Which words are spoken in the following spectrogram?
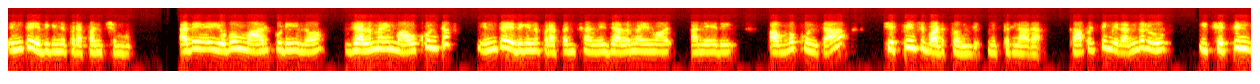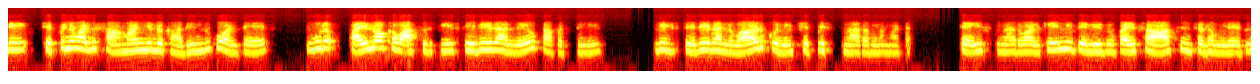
ఇంత ఎదిగిన ప్రపంచము. అదే యుగం మార్పుడిలో జలమయం అవ్వకుండా ఇంత ఎదిగిన ప్రపంచాన్ని జలమయం అనేది అవ్వకుండా చెప్పించబడుతుంది మిత్రులారా. కాబట్టి మీరందరూ ఈ చెప్పింది చెప్పిన వాళ్ళు సామాన్యులు కాదు. ఎందుకు అంటే ఊర పైలోక వాసులకి శరీరాలు లేవు కాబట్టి వీళ్ళు శరీరాలు వాడుకొని చెప్పిస్తున్నారు అన్నమాట చేయిస్తున్నారు. వాళ్ళకి ఏమీ తెలియదు పైసా ఆశించడం లేదు.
